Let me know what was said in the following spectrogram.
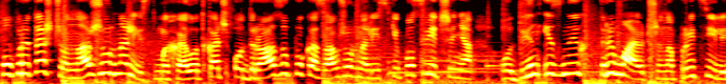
Попри те, що наш журналіст Михайло Ткач одразу показав журналістські посвідчення. Один із них, тримаючи на прицілі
